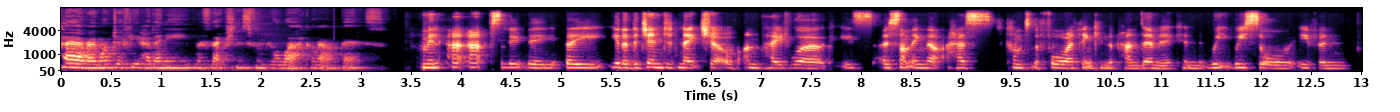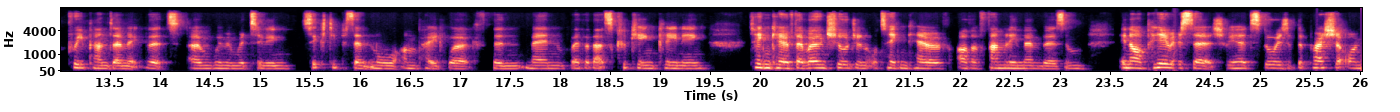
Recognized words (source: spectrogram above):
Claire, I wonder if you had any reflections from your work around this. I mean, absolutely. The you know the gendered nature of unpaid work is, is something that has come to the fore, I think, in the pandemic, and we we saw even pre-pandemic that um, women were doing sixty percent more unpaid work than men, whether that's cooking, cleaning, taking care of their own children, or taking care of other family members. And in our peer research, we heard stories of the pressure on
